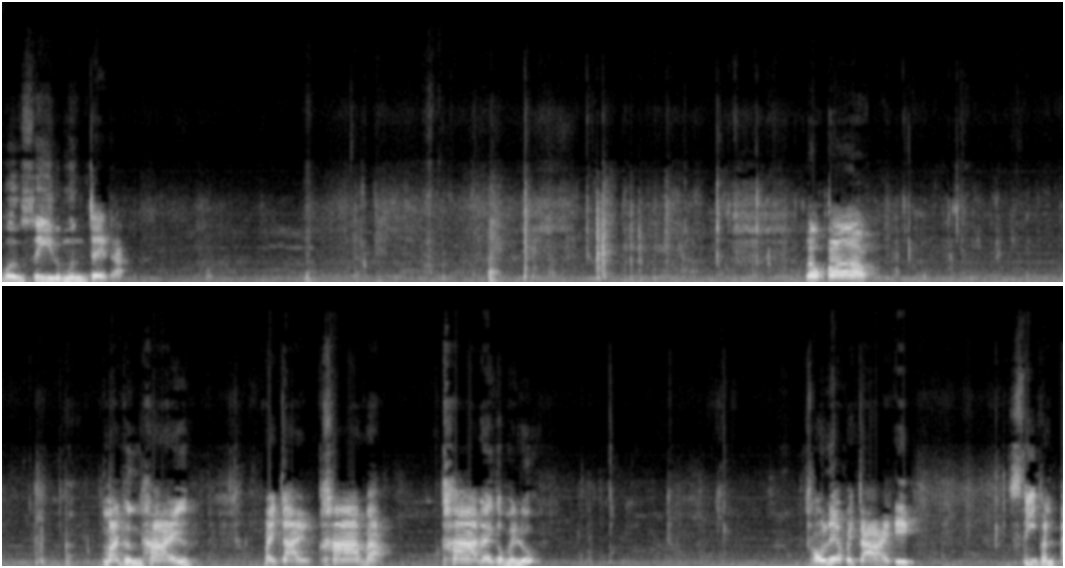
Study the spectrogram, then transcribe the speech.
หมื่นสี่หรือหมื่นเจ็ดอะแล้วก็ มาถึงไทย ไปจ่ายค่าแบบ ค่าอะไรก็ไม่รู้เขาเรียกไปจ่ายอีกสี่พันแป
